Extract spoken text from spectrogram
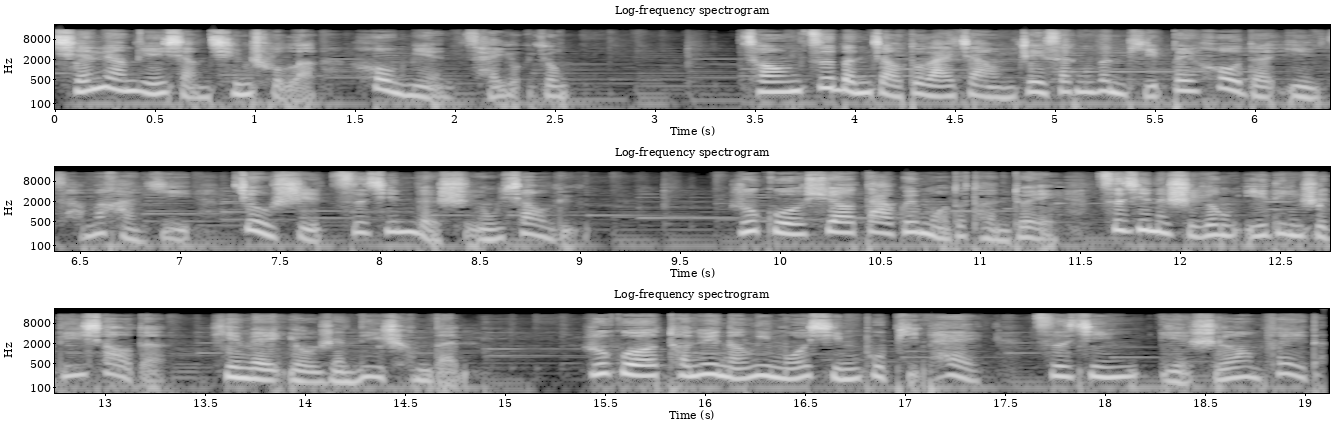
前两点想清楚了，后面才有用。从资本角度来讲，这三个问题背后的隐藏的含义就是资金的使用效率。如果需要大规模的团队，资金的使用一定是低效的，因为有人力成本。如果团队能力模型不匹配，资金也是浪费的。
